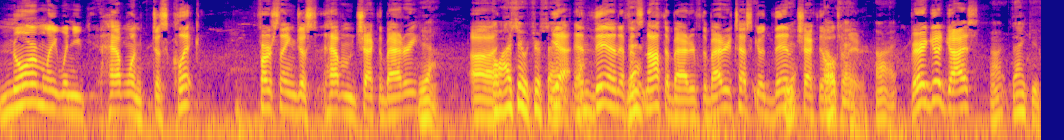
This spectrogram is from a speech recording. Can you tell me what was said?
Normally, when you have one just click, first thing, just have them check the battery. Yeah. Uh, oh, I see what you're saying. yeah, and then if it's not the battery, if the battery tests good, then Yeah. check the Okay. alternator. All right. Very good, guys. All right. Thank you.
